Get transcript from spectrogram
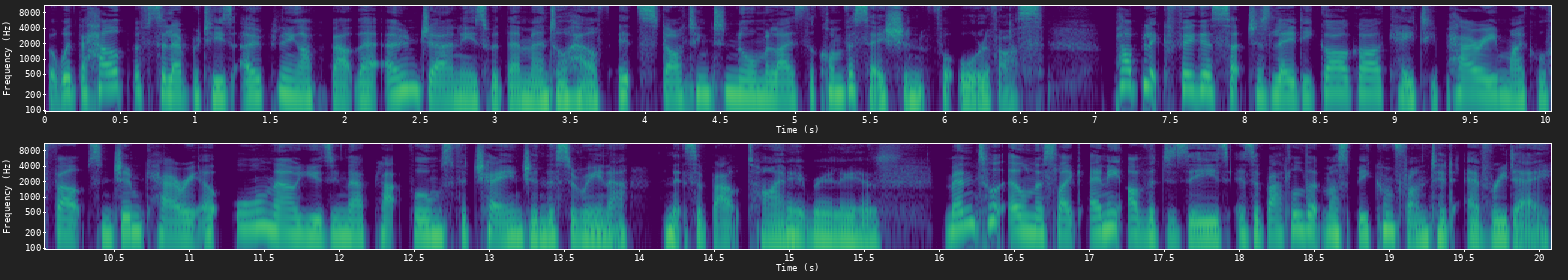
But with the help of celebrities opening up about their own journeys with their mental health, it's starting to normalize the conversation for all of us. Public figures such as Lady Gaga, Katy Perry, Michael Phelps, and Jim Carrey are all now using their platforms for change in this arena, and it's about time. It really is. Mental illness, like any other disease, is a battle that must be confronted every day.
